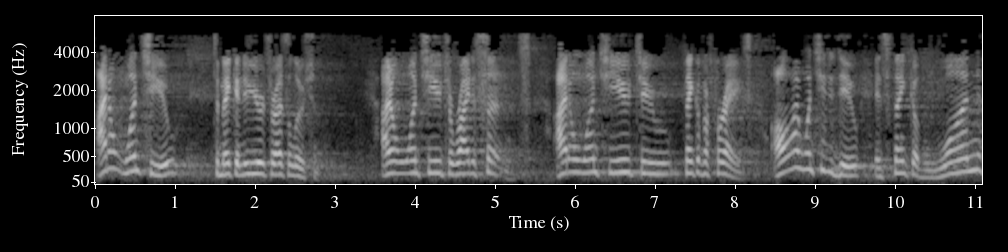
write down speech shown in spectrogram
I don't want you to make a New Year's resolution. I don't want you to write a sentence. I don't want you to think of a phrase. All I want you to do is think of one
